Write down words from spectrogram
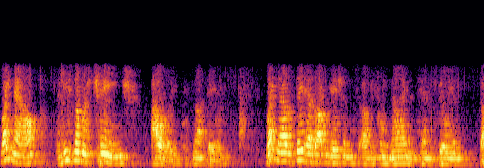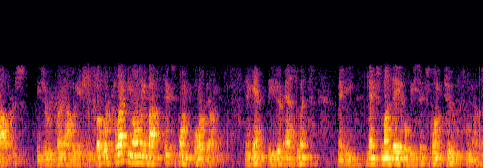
Right now, and these numbers change hourly, if not daily, right now the state has obligations of between nine and ten billion dollars. These are recurring obligations, but we're collecting only about six point four billion. And again, these are estimates, maybe next Monday it'll be six point two, who knows?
